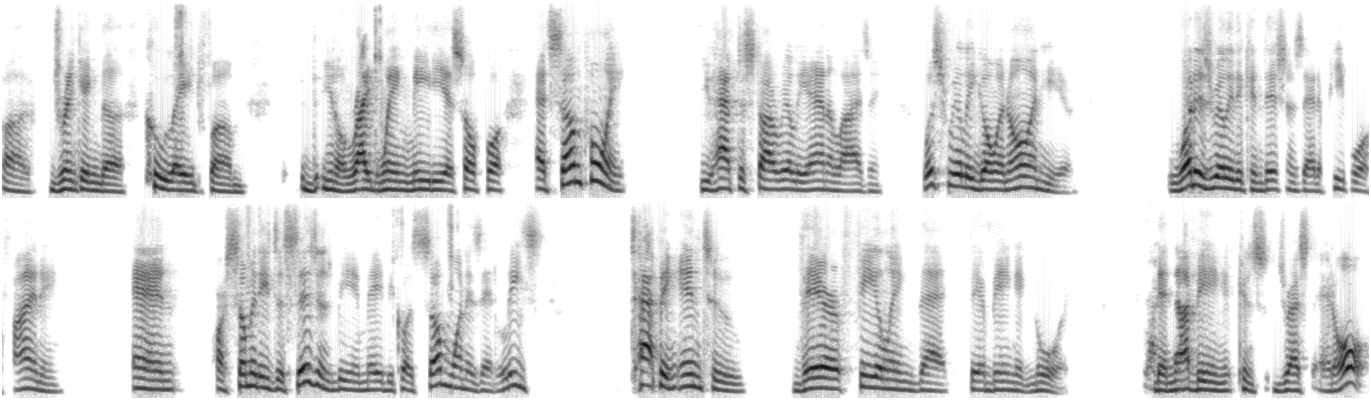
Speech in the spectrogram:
uh, drinking the Kool Aid from, you know, right wing media, so forth. At some point, you have to start really analyzing what's really going on here. What is really the conditions that the people are finding? And are some of these decisions being made because someone is at least tapping into their feeling that they're being ignored? Right. They're not being addressed at all.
